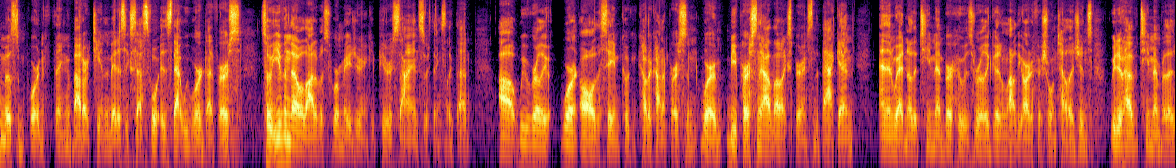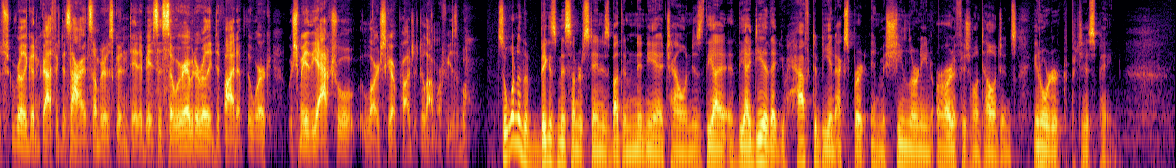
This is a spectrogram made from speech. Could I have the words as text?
the most important thing about our team that made us successful is that we were diverse. So even though a lot of us were majoring in computer science or things like that, uh, we really weren't all the same cookie cutter kind of person. Where me personally, I had a lot of experience in the back end, and then we had another team member who was really good in a lot of the artificial intelligence. We did have a team member that was really good in graphic design, somebody was good in databases. So we were able to really divide up the work, which made the actual large scale project a lot more feasible. So one of the biggest misunderstandings about the Nittany AI Challenge is the, uh, the idea that you have to be an expert in machine learning or artificial intelligence in order to participate.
